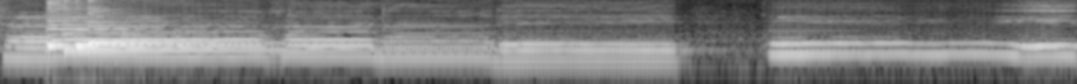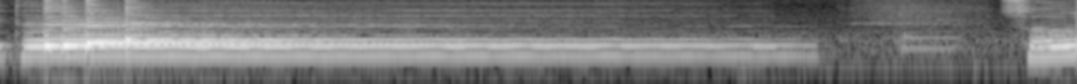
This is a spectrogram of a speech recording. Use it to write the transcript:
から離れていた。そう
